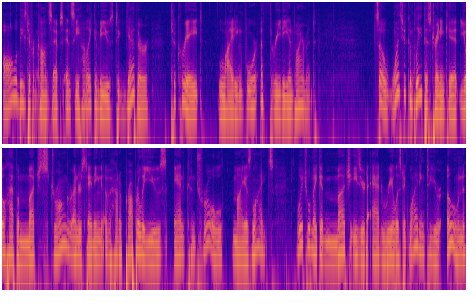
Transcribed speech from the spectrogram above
all of these different concepts and see how they can be used together to create lighting for a 3D environment. So once you complete this training kit, you'll have a much stronger understanding of how to properly use and control Maya's lights, which will make it much easier to add realistic lighting to your own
